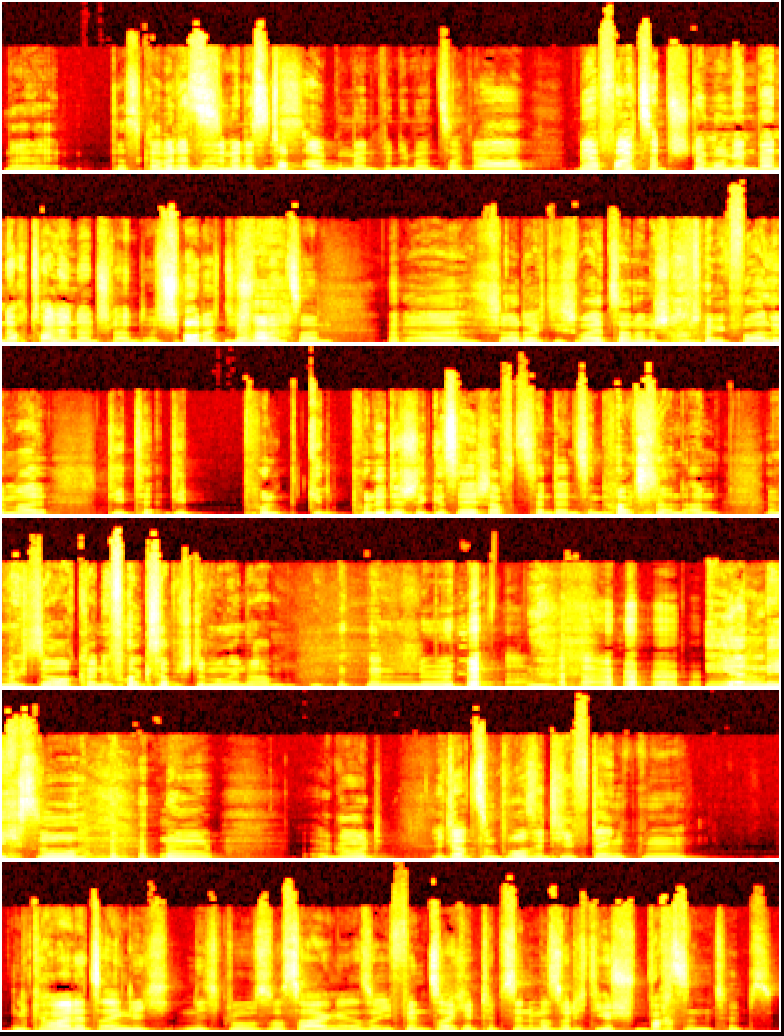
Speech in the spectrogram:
Nein, nein, das kann Aber da das ist bleiben, immer wo das Top-Argument, wenn jemand sagt, ah, mehr Volksabstimmungen wären doch toll in Deutschland. Schaut euch die Ja. Schweiz an. Ja, schaut euch die Schweiz an und schaut euch vor allem mal die, die pol politische Gesellschaftstendenz in Deutschland an. Dann möchtest du auch keine Volksabstimmungen haben. Nö. Eher nicht so. Gut. Ich glaube, zum Positivdenken kann man jetzt eigentlich nicht groß was sagen. Also ich finde, solche Tipps sind immer so richtige Schwachsinn-Tipps.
